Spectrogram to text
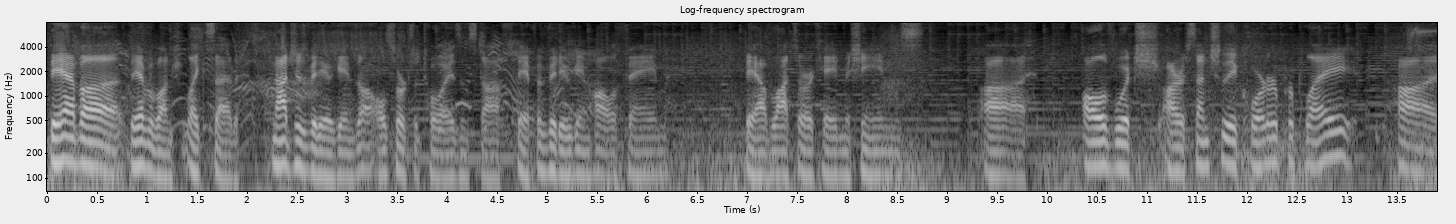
they have a they have a bunch. Like I said, not just video games, all, all sorts of toys and stuff. They have a video game Hall of Fame. They have lots of arcade machines, uh, all of which are essentially a quarter per play, uh,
